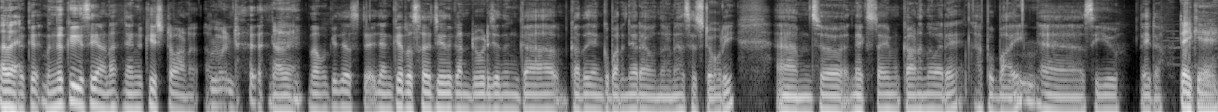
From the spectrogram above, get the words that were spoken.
അതെ. നിങ്ങൾക്ക് നിങ്ങൾക്ക് ഈസിയാണ് ഞങ്ങൾക്ക് ഇഷ്ടമാണ്. അതുകൊണ്ട് അതെ. നമുക്ക് ജസ്റ്റ് ഞങ്ങൾക്ക് റിസർച്ച് ചെയ്ത് കണ്ടുപിടിച്ച് നിങ്ങൾക്ക് ആ കഥ ഞങ്ങൾക്ക് പറഞ്ഞു തരാവുന്നതാണ് as a story so next time കാണുന്നവരെ അപ്പോൾ bye see you later take care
